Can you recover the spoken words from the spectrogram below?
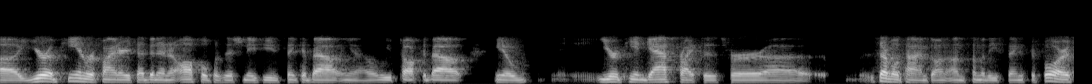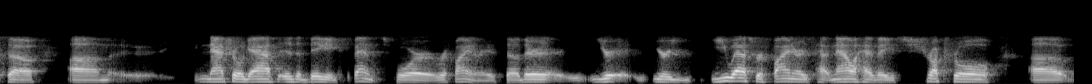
uh, European refineries have been in an awful position. If you think about, you know, we've talked about, you know, European gas prices for uh, several times on, on some of these things before. So um, natural gas is a big expense for refineries. So there, your your U.S. refiners have now have a structural uh,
